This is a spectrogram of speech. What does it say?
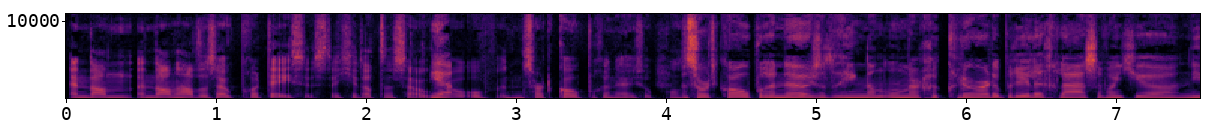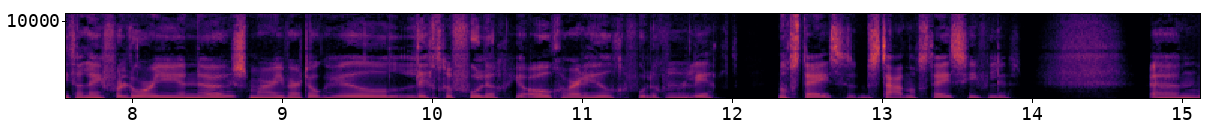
En dan, en dan hadden ze ook protheses. Dat je dat dus ook Ja. zo op een soort koperen neus op kon. Een soort koperen neus, dat hing dan onder gekleurde brillenglazen. Want je niet alleen verloor je je neus, maar je werd ook heel lichtgevoelig. Je ogen werden heel gevoelig voor Mm. licht. Nog steeds, het bestaat nog steeds, syfilis. Ehm,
